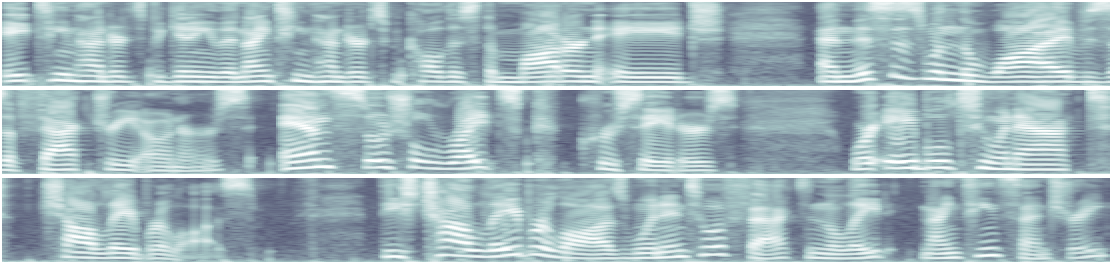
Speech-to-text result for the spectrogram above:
1800s, beginning of the 1900s, we call this the modern age. And this is when the wives of factory owners and social rights crusaders were able to enact child labor laws. These child labor laws went into effect in the late 19th century,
